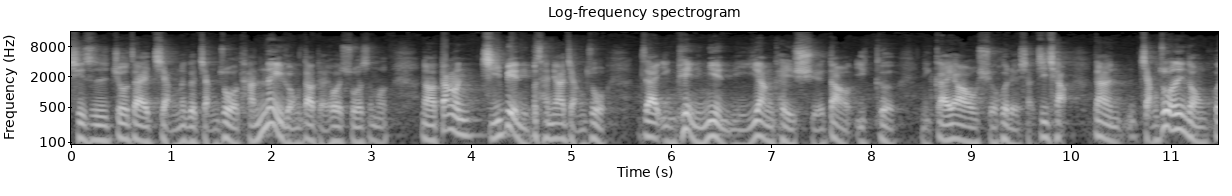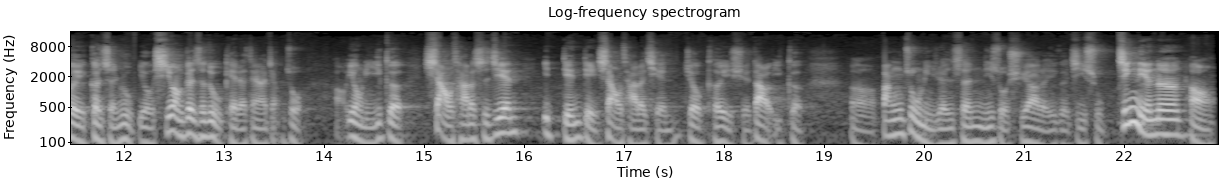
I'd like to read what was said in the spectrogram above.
其实就在讲那个讲座它内容到底会说什么。那当然，即便你不参加讲座，在影片里面你一样可以学到一个你该要学会的小技巧。但讲座的内容会更深入，有希望更深入，可以来参加讲座。好，用你一个下午茶的时间，一点点下午茶的钱，就可以学到一个，呃，帮助你人生你所需要的一个技术。今年呢，好，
